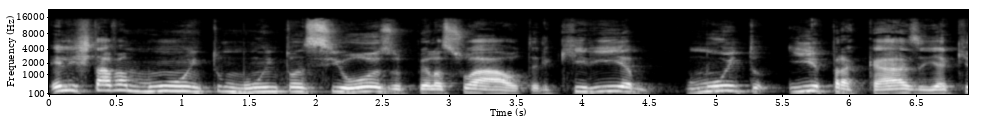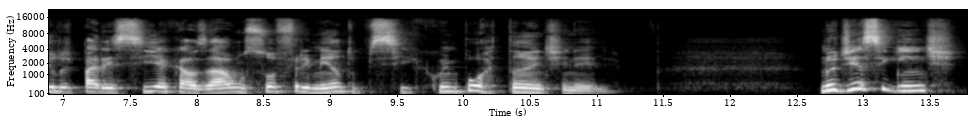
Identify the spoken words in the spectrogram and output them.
ele estava muito, muito ansioso pela sua alta. Ele queria muito ir para casa e aquilo parecia causar um sofrimento psíquico importante nele. No dia seguinte,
